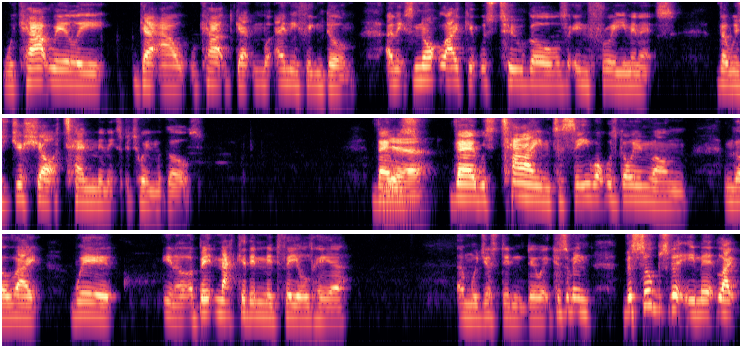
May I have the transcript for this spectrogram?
We can't really get out. We can't get anything done. And it's not like it was two goals in three minutes. There was just short of 10 minutes between the goals. There was yeah, there was time to see what was going wrong and go right we're you know a bit knackered in midfield here. And we just didn't do it. Because i mean the subs that he made like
